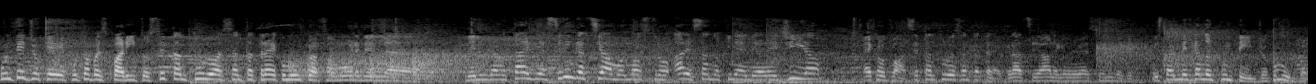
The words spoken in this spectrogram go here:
Punteggio che purtroppo è sparito, 71 a 63 comunque a favore del, Lugano Tigers. Ringraziamo il nostro Alessandro Chinelli la regia. Eccolo qua, 71 a 63. Grazie Ale che mi deve essere lì perché mi sta dimenticando il punteggio. Comunque,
